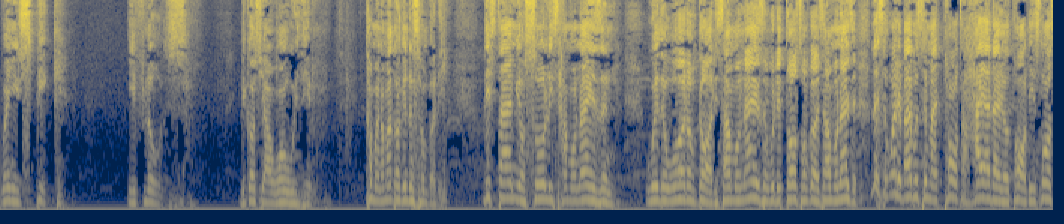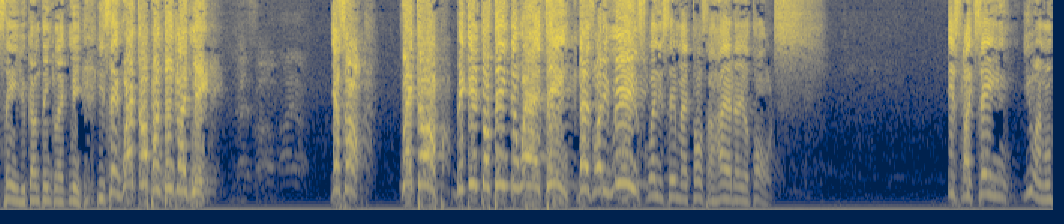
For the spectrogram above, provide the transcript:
when you speak, it flows. because you are one with Him. Come on, am I talking to somebody? This time your soul is harmonizing with the word of God. It's harmonizing with the thoughts of God. It's harmonizing. Listen, when the Bible says my thoughts are higher than your thought, it's not saying you can't think like me. He's saying wake up and think like me. Yes, sir. Wake up. Begin to think the way I think. That's what it means when he say my thoughts are higher than your thoughts. It's like saying you are not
